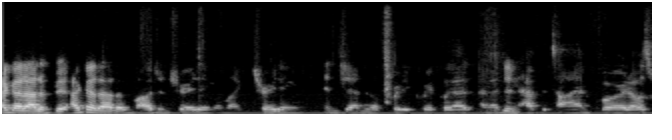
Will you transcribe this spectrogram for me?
I got out of bit, I got out of margin trading and like trading in general pretty quickly. I, and I didn't have the time for it. I was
